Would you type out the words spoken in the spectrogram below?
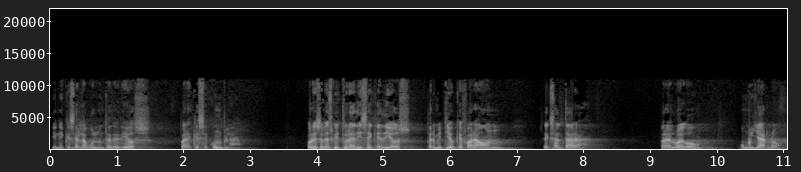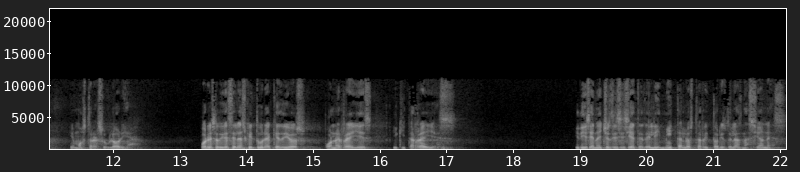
Tiene que ser la voluntad de Dios para que se cumpla. Por eso la Escritura dice que Dios permitió que Faraón se exaltara para luego humillarlo y mostrar su gloria. Por eso dice la escritura que Dios pone reyes y quita reyes. Y dice en Hechos 17, delimita los territorios de las naciones.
